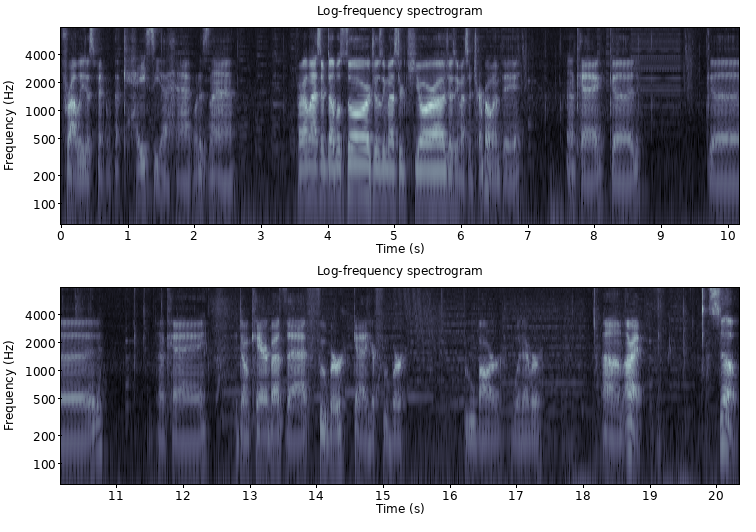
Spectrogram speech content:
probably just fit Acacia hat. What is that? Pearl Master Double Sword, Josie Master Cura, Josie Master Turbo MP. Okay, good. Good. Okay. I don't care about that. Fuber. Get out of here, Fuber. Fubar, whatever. Um, alright. So,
